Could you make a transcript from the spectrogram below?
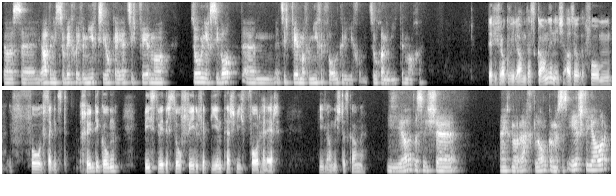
dass, äh, ja, dann ist es so wirklich für mich gewesen, okay, jetzt ist die Firma so, wie ich sie will, ähm, jetzt ist die Firma für mich erfolgreich und so kann ich weitermachen. Darf ich fragen, wie lange das gegangen ist? Also vom, von, ich sage jetzt, Kündigung, bis du wieder so viel verdient hast wie vorher. Wie lange ist das gegangen? Ja, das ist äh, eigentlich noch recht lang gegangen. Also das erste Jahr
